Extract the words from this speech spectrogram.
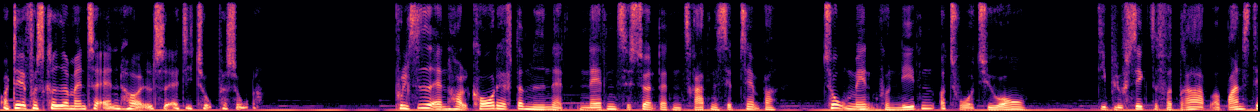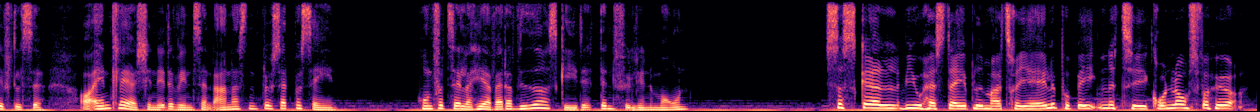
og derfor skrider man til anholdelse af de to personer. Politiet anholdt kort efter midnat natten til søndag den 13. september to mænd på 19 og 22 år. De blev sigtet for drab og brandstiftelse, og anklager Jeanette Vincent Andersen blev sat på sagen. Hun fortæller her, hvad der videre skete den følgende morgen. Så skal vi jo have stablet materiale på benene til grundlovsforhør,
